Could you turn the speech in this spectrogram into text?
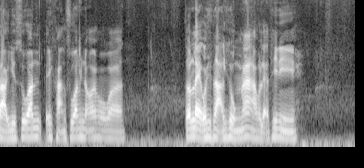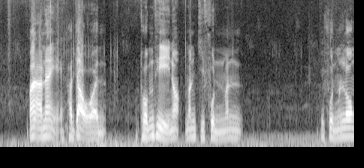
ตากอยู่สวนไอ้ขางสวนพี่น้อยเพราะว่า ตอนแรกว่าสิตากอยู่ตรงหน้าพอแหละที่นี่ มันอันนี้เขาเจ้าอันถมถี่เนาะมันกี่ฝุ่นมันกี่ฝุ่นมันลง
